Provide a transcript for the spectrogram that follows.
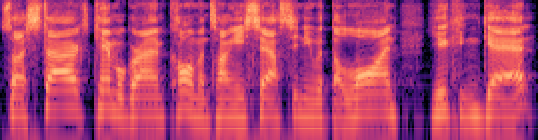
So Staggs, Campbell Graham, Koloamatangi, South Sydney with the line. You can get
